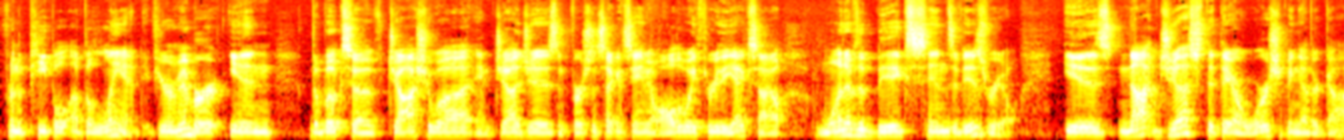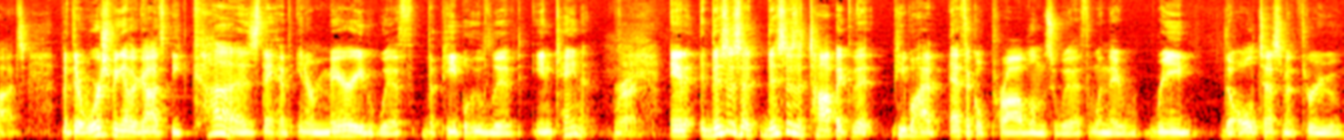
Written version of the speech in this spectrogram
from the people of the land. If you remember in the books of Joshua and Judges and 1st and 2nd Samuel all the way through the exile, one of the big sins of Israel is not just that they are worshiping other gods, but they're worshiping other gods because they have intermarried with the people who lived in Canaan. Right. And this is a this is a topic that people have ethical problems with when they read the Old Testament through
